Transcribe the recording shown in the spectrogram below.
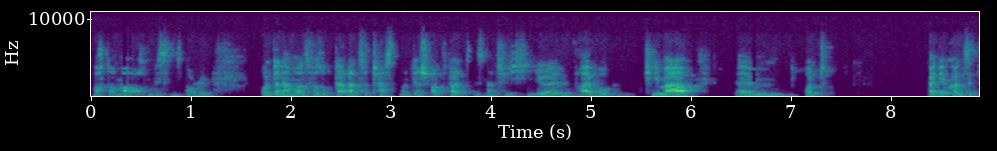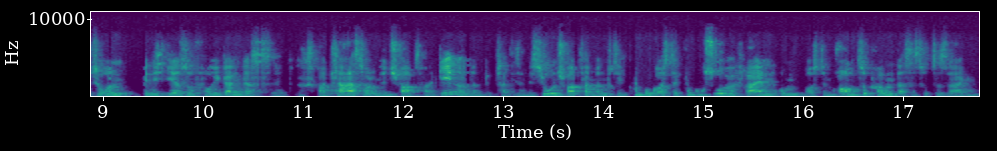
mach doch mal auch ein bisschen Story. Und dann haben wir uns versucht, daran zu tasten. Und der Schwarzwald ist natürlich hier in Freiburg Thema. Ähm, und bei der Konzeption bin ich eher so vorgegangen, dass es war klar, es soll um den Schwarzwald gehen. Und dann gibt es halt diese Mission Schwarzwald. Man muss den Kuckuck aus der Kuckucksuhr befreien, um aus dem Raum zu kommen. Das ist sozusagen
